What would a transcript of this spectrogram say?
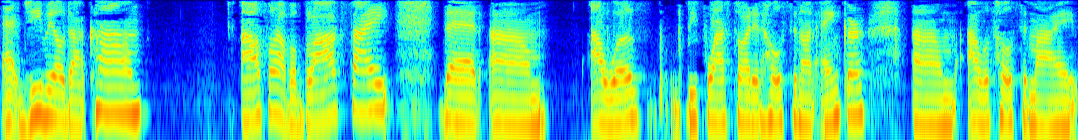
at gmail.com. I also have a blog site that, um, I was before I started hosting on Anchor. Um, I was hosting my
